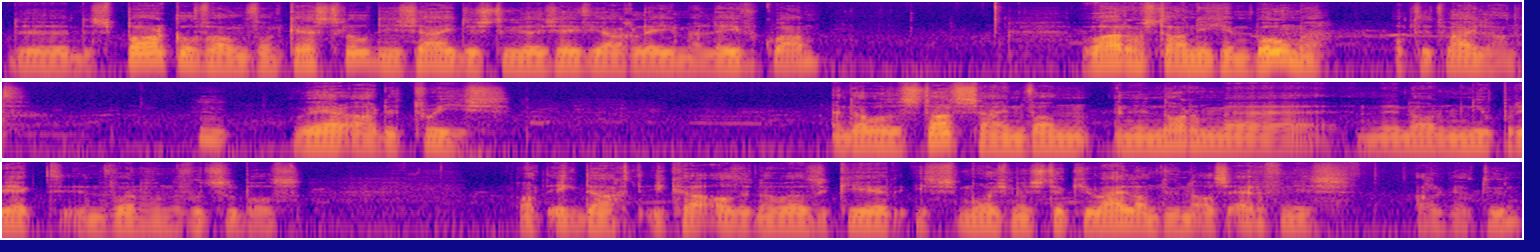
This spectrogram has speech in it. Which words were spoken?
de, de sparkle van, van Kestrel. Die zei dus toen hij zeven jaar geleden in mijn leven kwam. Waarom staan hier geen bomen op dit weiland? Hm. Where are the trees? En dat was het startsein van een enorm, eh, een enorm nieuw project in de vorm van de voedselbos. Want ik dacht, ik ga altijd nog wel eens een keer iets moois met een stukje weiland doen. Als erfenis had ik dat doen.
